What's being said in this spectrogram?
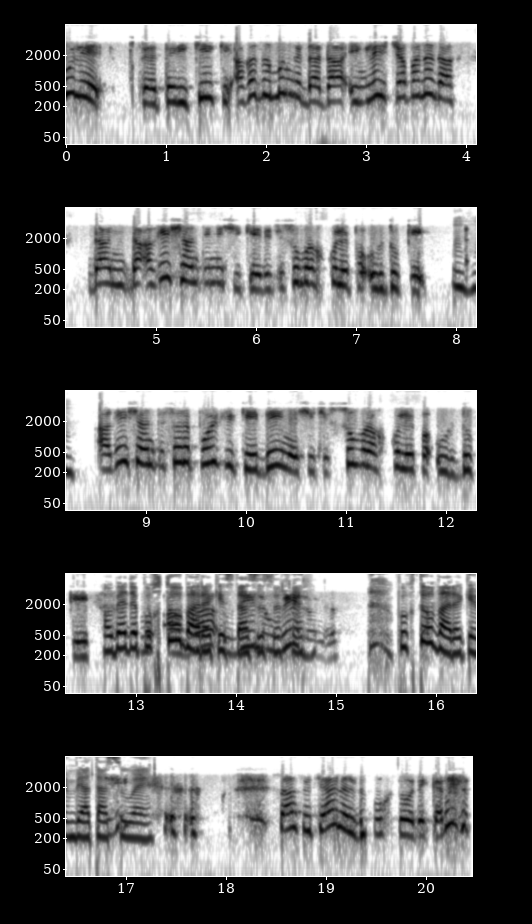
کولې طریقې کې هغه زمونږ د د انګلیش ژبه نه دا د هغه شانتي نشي کېږي چې څومره کولې په اردو کې. هغه شانتي سره پوهې کې دی نشي چې څومره کولې په اردو کې. او به د پښتو باره کې تاسو څه پښتو باره کې بیا تاسو وایي تاسو چینل د پښتو د کړه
